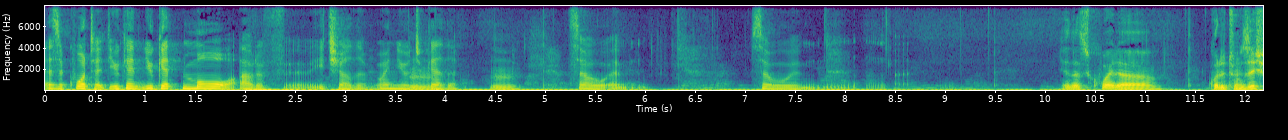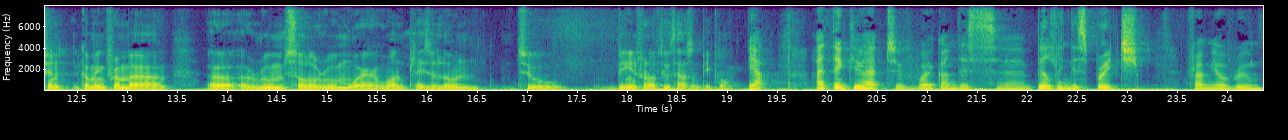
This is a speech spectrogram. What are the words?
As a quartet, you can you get more out of uh, each other when you're Mm. together. Mm. So um, so um, Yeah, that's quite a quite a transition coming from a, a, a room solo room where one plays alone to being in front of two thousand people. yeah, I think you have to work on this uh, building this bridge from your room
